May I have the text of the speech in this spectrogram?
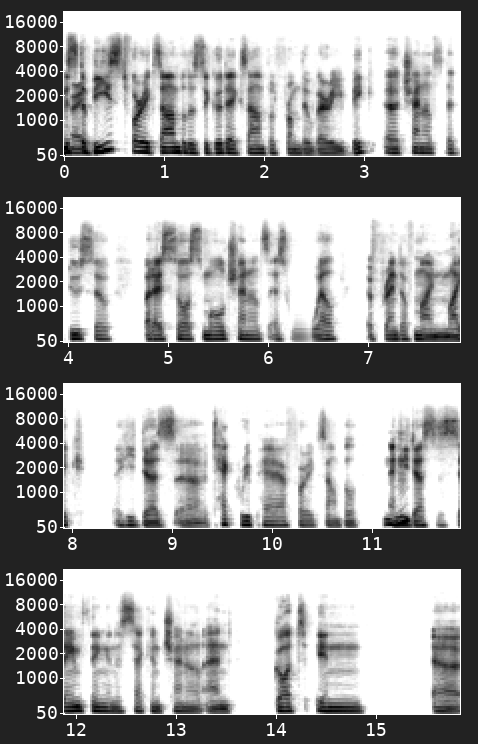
Mr. Right. Beast, for example, is a good example from the very big uh, channels that do so. But I saw small channels as well. A friend of mine, Mike, he does uh, tech repair, for example, mm-hmm. and he mm-hmm. does the same thing in a second channel and got in uh,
